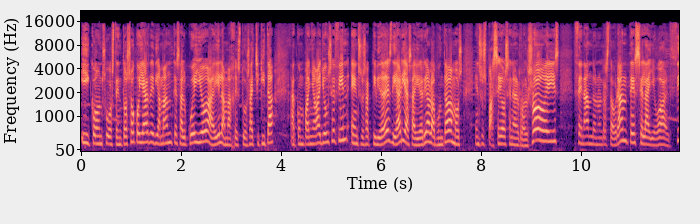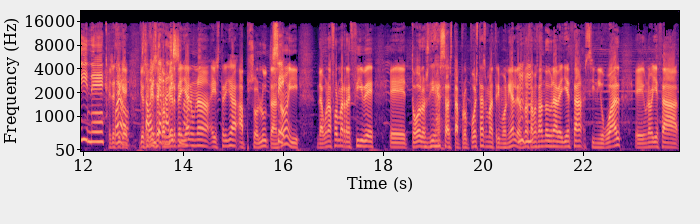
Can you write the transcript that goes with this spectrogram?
y con su ostentoso collar de diamantes al cuello, ahí la majestuosa chiquita acompañaba a Josephine en sus actividades diarias. Ayer ya lo apuntábamos, en sus paseos en el Rolls Royce, cenando en un restaurante, se la llevó al cine. Es decir, que Josephine se convierte ya en una estrella absoluta, ¿no? Y de alguna forma recibe eh, todos los días hasta propuestas matrimoniales. ¿no? Estamos hablando de una belleza sin igual, eh, una belleza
